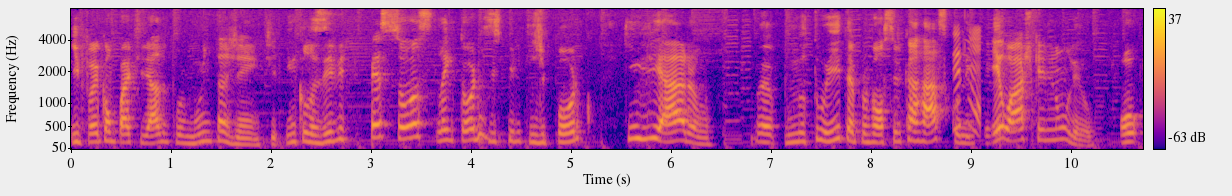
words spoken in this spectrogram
E, foi compartilhado por muita gente, inclusive pessoas, leitores de espíritos de porco, que enviaram eh, no Twitter pro Valcir Carrasco. Eu acho que ele não leu. Ou,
